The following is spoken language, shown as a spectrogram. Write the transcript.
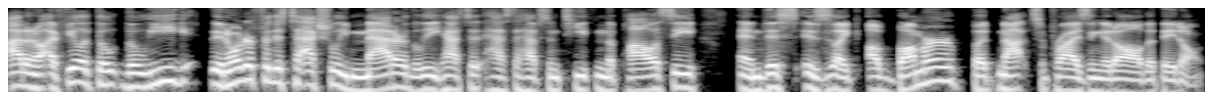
I don't know. I feel like the, the league, in order for this to actually matter, the league has to has to have some teeth in the policy. And this is like a bummer, but not surprising at all that they don't.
